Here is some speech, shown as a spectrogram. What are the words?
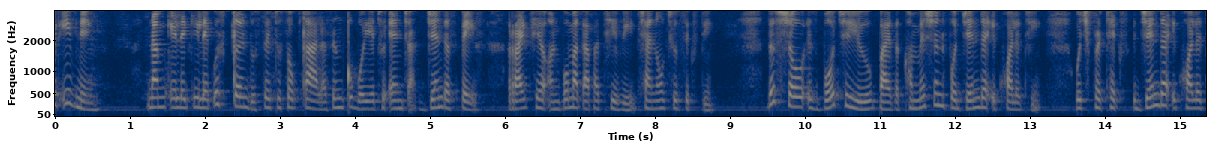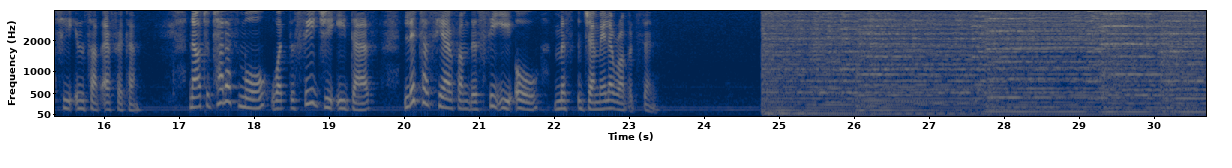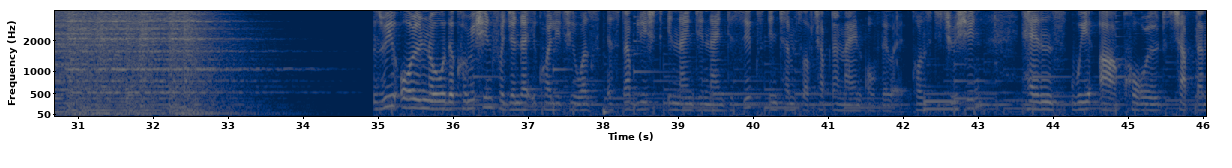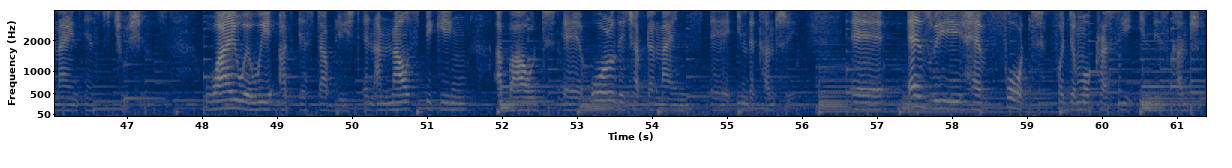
Good evening. Namkelekile kwisiqendu sethu sokuqala senkqubo yethu entsha Gender Space right here on Mpuma Kapa TV channel 260. This show is brought to you by the Commission for Gender Equality, which protects gender equality in South Africa. Now, to tell us more what the CGE does, let us hear from the CEO, Ms. Jamela Robertson. All know, the Commission for Gender Equality was established in 1996 in terms of Chapter 9 of the Constitution. Hence, we are called Chapter 9 institutions. Why were we established? And I'm now speaking about uh, all the Chapter 9s uh, in the country. Uh, as we have fought for democracy in this country,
